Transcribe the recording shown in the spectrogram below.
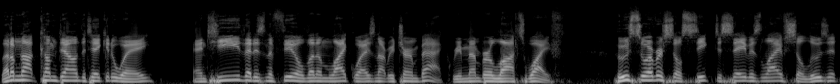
let him not come down to take it away. And he that is in the field, let him likewise not return back. Remember Lot's wife. Whosoever shall seek to save his life shall lose it.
